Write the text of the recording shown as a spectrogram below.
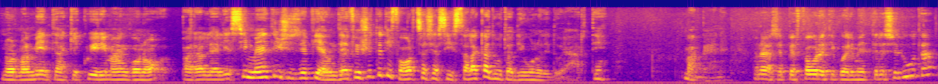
Normalmente anche qui rimangono paralleli e simmetrici, se vi è un deficit di forza si assiste alla caduta di uno dei due arti. Va bene. Allora se per favore ti puoi rimettere seduta.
